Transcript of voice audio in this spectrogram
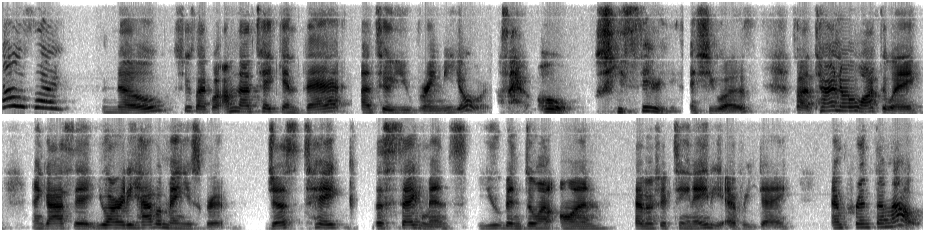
I was like, no. She was like, well, I'm not taking that until you bring me yours. I was like, oh, she's serious. And she was. So I turned and walked away. And God said, you already have a manuscript. Just take the segments you've been doing on Heaven 1580 every day and print them out.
